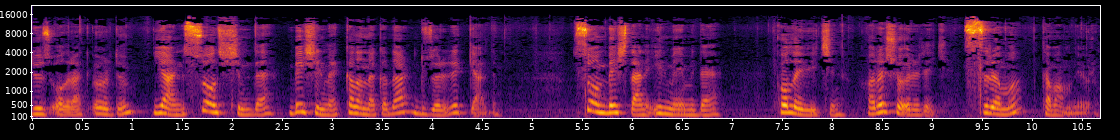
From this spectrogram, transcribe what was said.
düz olarak ördüm. Yani sol şişimde 5 ilmek kalana kadar düz örerek geldim. Son 5 tane ilmeğimi de kol evi için haraşo örerek sıramı tamamlıyorum.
